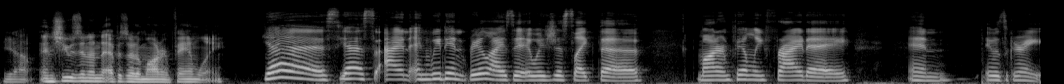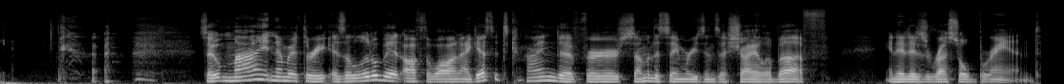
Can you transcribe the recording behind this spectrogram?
Yeah. And she was in an episode of Modern Family. yes, yes. And, and we didn't realize it. It was just like the Modern Family Friday. And it was great. So my number three is a little bit off the wall, and I guess it's kind of for some of the same reasons as Shia LaBeouf, and it is Russell Brand.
